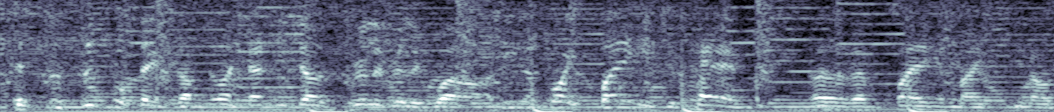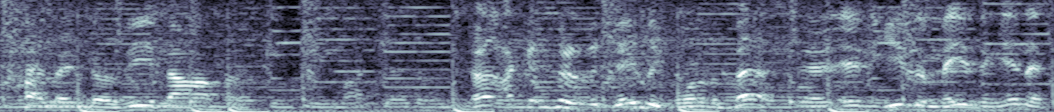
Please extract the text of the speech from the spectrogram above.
It's the simple things. I feel like that he does really, really well. I mean, that's why he's playing in Japan rather than playing in like, you know, Thailand or Vietnam. Or, I consider the J League one of the best, and, and he's amazing in it.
